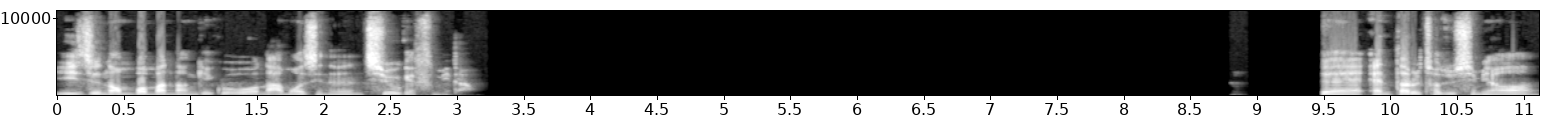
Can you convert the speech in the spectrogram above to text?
is 넘버만 남기고 나머지는 지우겠습니다. 이제 엔터를 쳐주시면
